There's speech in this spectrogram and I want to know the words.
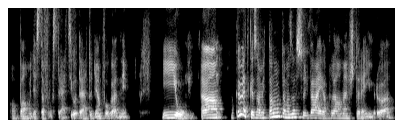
abban, hogy ezt a frusztrációt el tudjam fogadni. Jó. A következő, amit tanultam, az az, hogy váljak le a mestereimről.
